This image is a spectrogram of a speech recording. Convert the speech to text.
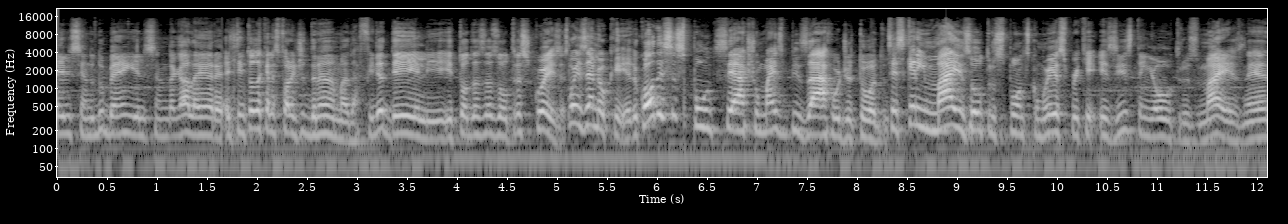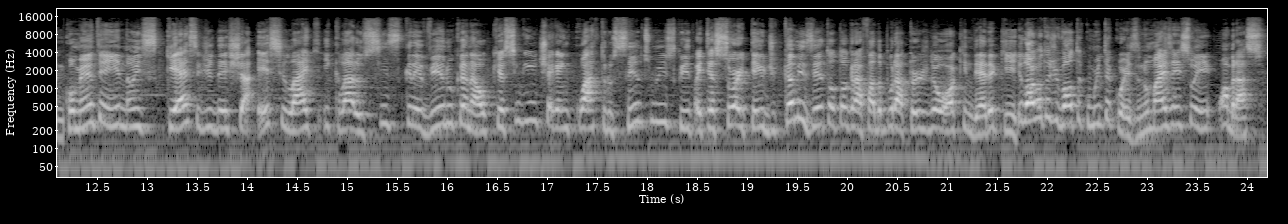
ele sendo do bem, ele sendo da galera. Ele tem toda aquela história de drama da filha dele e todas as outras coisas. Pois é, meu querido, qual desses pontos você acha o mais bizarro de todos? Vocês querem mais outros pontos como esse? Porque existem outros mais, né? Comentem aí, não esquece de deixar esse like e, claro, se inscrever no canal, porque assim que a gente chegar em 400 mil inscritos, vai ter sorteio de camiseta autografada por ator de The Walking Dead aqui. E logo eu tô de volta com muita coisa. No mais, é isso aí. Um abraço.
